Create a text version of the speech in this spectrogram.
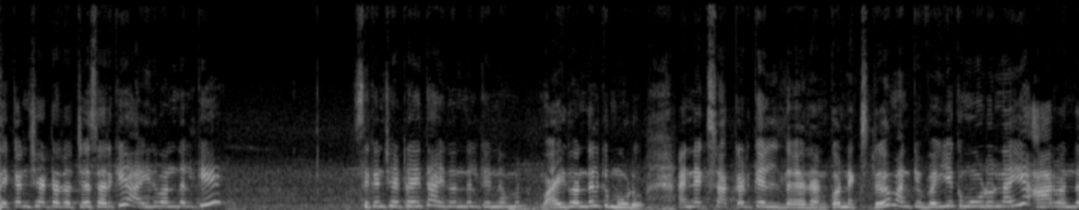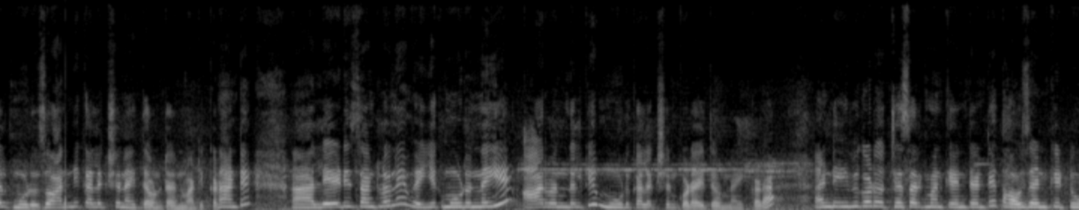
సెకండ్ షట్టర్ వచ్చేసరికి ఐదు వందలకి సెకండ్ షట్టర్ అయితే ఐదు వందలకి ఎన్ని ఐదు వందలకి మూడు. అండ్ నెక్స్ట్ అక్కడికి వెళ్తారు అనుకో నెక్స్ట్ మనకి వెయ్యికి మూడు ఉన్నాయి ఆరు వందలకి మూడు. సో అన్ని కలెక్షన్ అయితే ఉంటాయి అనమాట ఇక్కడ. అంటే లేడీస్ దాంట్లోనే వెయ్యికి మూడు ఉన్నాయి ఆరు వందలకి మూడు కలెక్షన్ కూడా అయితే ఉన్నాయి ఇక్కడ. అండ్ ఇవి కూడా వచ్చేసరికి మనకి ఏంటంటే థౌజండ్కి టూ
